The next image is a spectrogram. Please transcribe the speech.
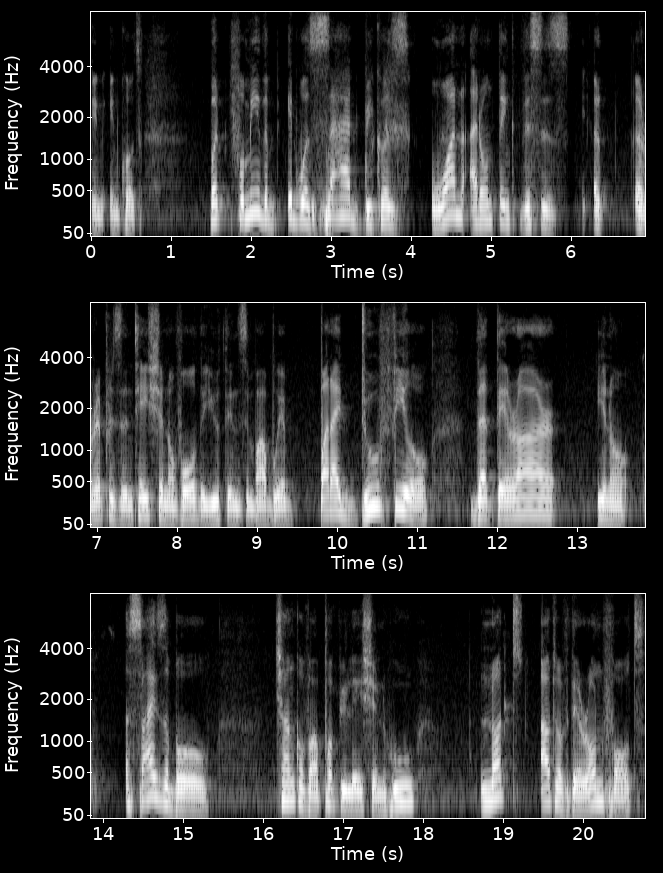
in, in quotes. But for me, the it was sad because one, I don't think this is a, a representation of all the youth in Zimbabwe, but I do feel that there are, you know, a sizable chunk of our population who, not out of their own fault,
